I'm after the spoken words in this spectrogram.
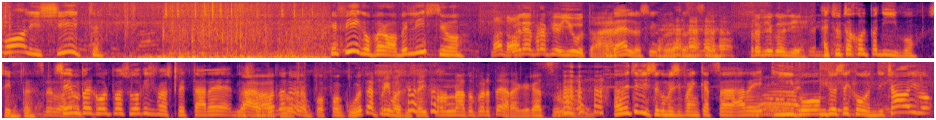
Holy shit. Che figo però, bellissimo. Quello è proprio aiuta, È eh? bello, sì, quello sì. Proprio così. È tutta colpa di Ivo, sempre. Sempre colpa sua che ci fa aspettare la Dai, sua ma GoPro. davvero un po' fanculo. Te prima ti sei fronnato per terra, che cazzo vuoi? Avete visto come si fa a incazzare Ivo in due secondi? Ciao Ivo!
